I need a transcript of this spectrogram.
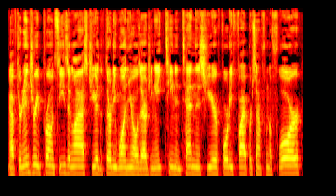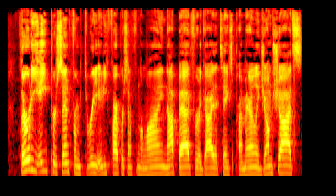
After an injury prone season last year, the 31 year old is averaging 18 and 10 this year, 45% from the floor, 38% from three, 85% from the line. Not bad for a guy that takes primarily jump shots.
